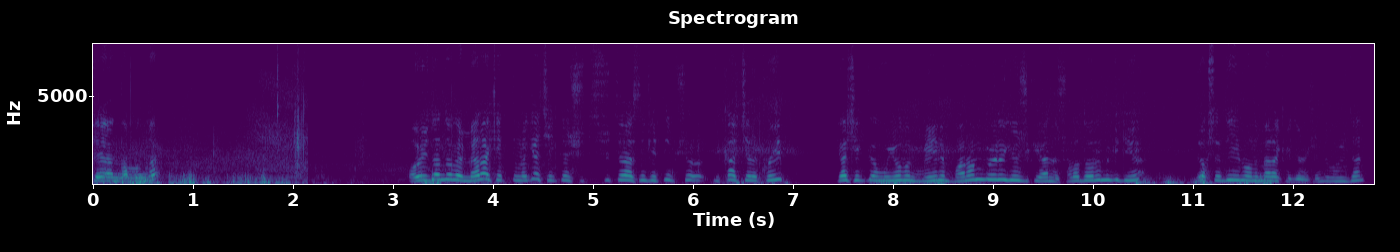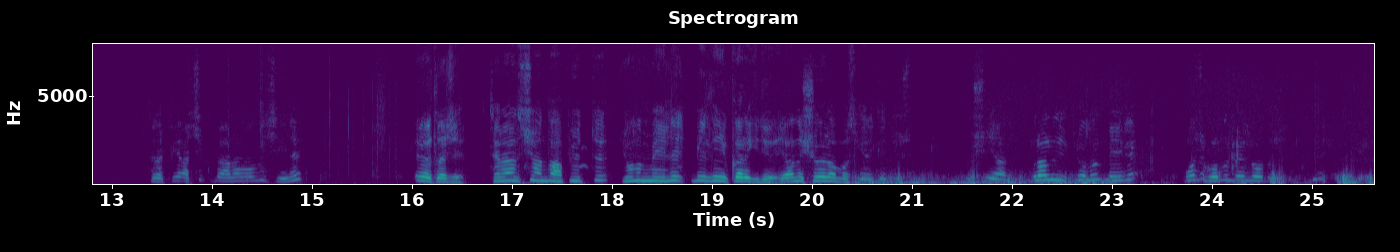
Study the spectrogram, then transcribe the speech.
şey anlamında. O yüzden dolayı merak ettim ve gerçekten şu süt terasını getirip şu birkaç yere koyup gerçekten bu yolun meyli bana mı böyle gözüküyor? Yani sola doğru mu gidiyor? Yoksa değil mi onu merak ediyorum şimdi. O yüzden trafiğe açık bir alan olduğu için yine. Evet hacı. Terazi şu anda hapı yuttu. Yolun meyli bildiğin yukarı gidiyor. Yani şöyle olması gerekiyor diyorsun. Düşün yani. Buranın yolun meyli bozuk olduğu belli oldu de girelim.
